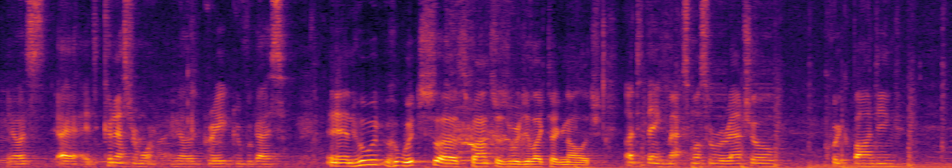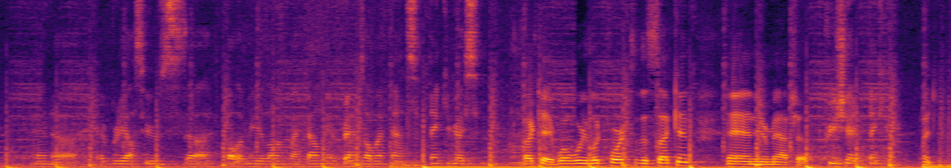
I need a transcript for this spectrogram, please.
You know, it's I, I couldn't ask for more. You know, a great group of guys. And who, which uh, sponsors would you like to acknowledge? I'd like to thank Max Muscle Rancho, Quick Bonding, and uh, everybody else who's uh, followed me along, my family and friends, all my fans. Thank you guys. Okay, well, we look forward to the second and your matchup. Appreciate it. Thank you. Thank you.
